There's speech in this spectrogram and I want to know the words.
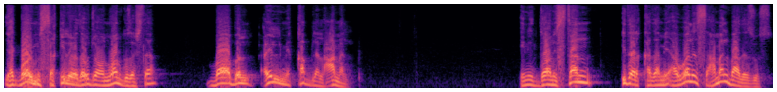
یک باب مستقیل را در اونجا عنوان گذاشته باب العلم قبل العمل. یعنی دانستن ای در قدم اول است عمل بعد از اوست.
